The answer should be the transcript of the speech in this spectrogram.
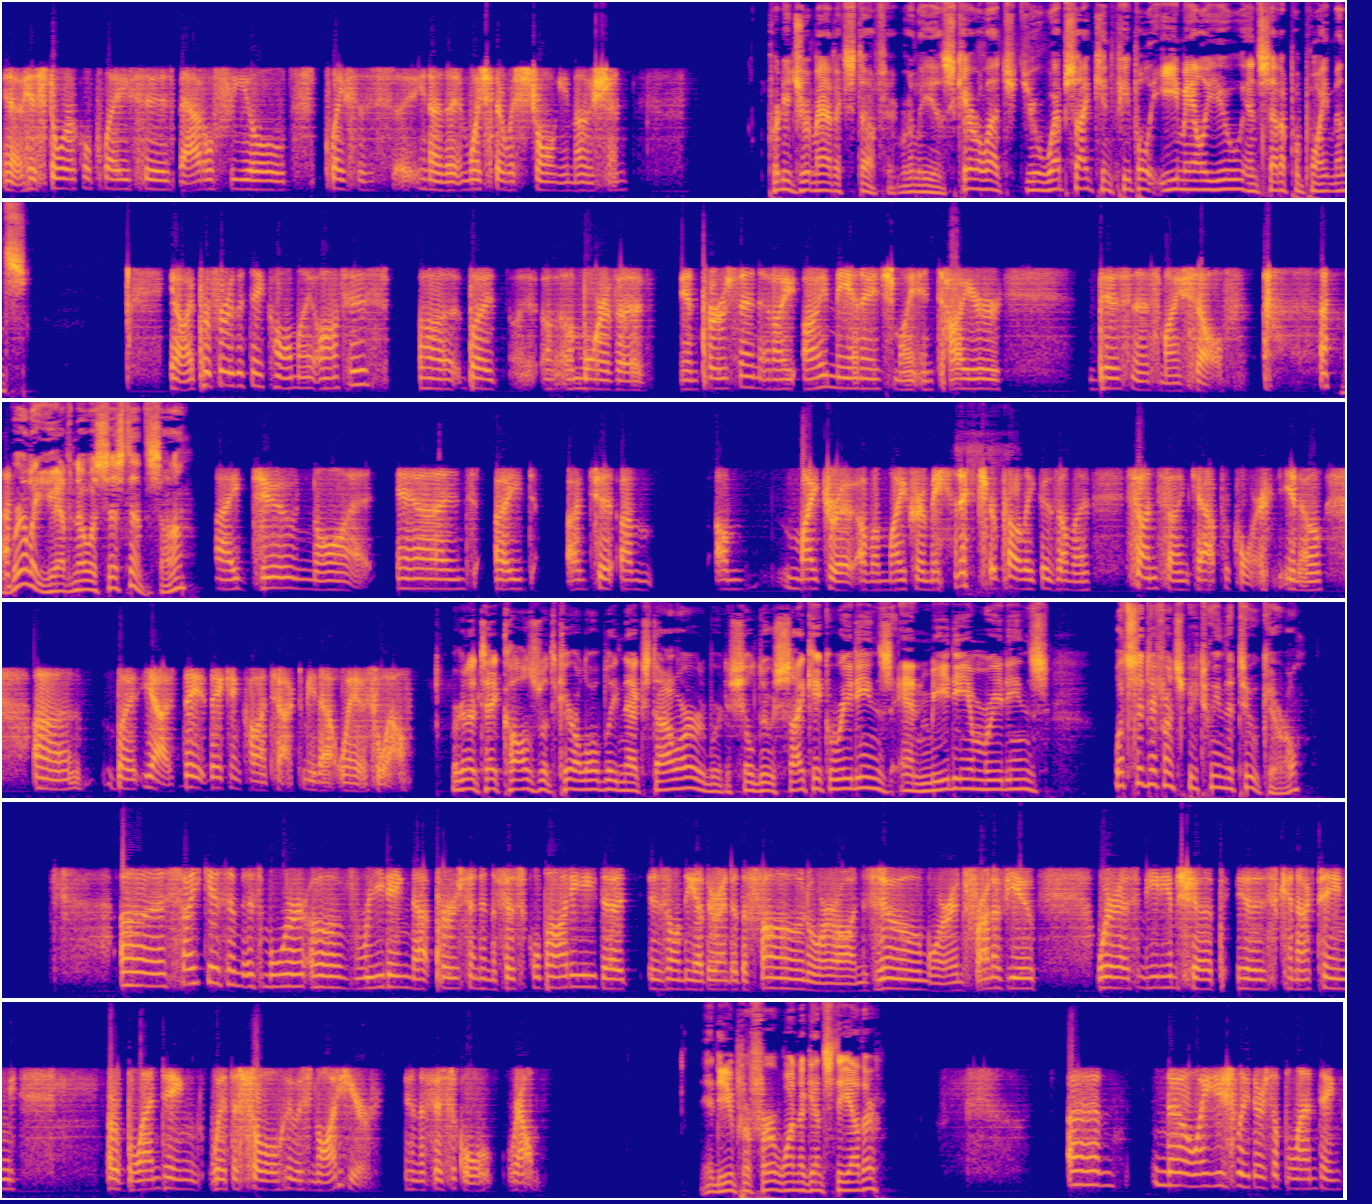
you know, historical places, battlefields, places, uh, you know, that, in which there was strong emotion. Pretty dramatic stuff. It really is. Carole, at your website, can people email you and set up appointments? Yeah, I prefer that they call my office, uh, but uh, I'm more of a in person, and I I manage my entire business myself. really? You have no assistants, huh? I do not, and I I just I'm I'm micro. I'm a micromanager probably because I'm a sun sign Capricorn. You know, uh, but yeah, they they can contact me that way as well. We're going to take calls with Carole Obley next hour. We're, she'll do psychic readings and medium readings. What's the difference between the two, Carole? Uh, psychism is more of reading that person in the physical body that is on the other end of the phone or on Zoom or in front of you, whereas mediumship is connecting or blending with a soul who is not here in the physical realm. And do you prefer one against the other? Um, no, I usually there's a blending.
